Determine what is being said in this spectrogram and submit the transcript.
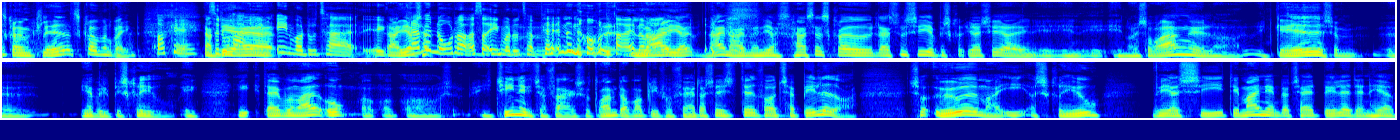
Skrev en klade, skrev man rent. Okay, Jamen, så du har er- en, en, hvor du tager øh, Nej, noter, og så en, hvor du tager pæne noter, eller nej, jeg, nej, nej, men jeg har så skrevet, lad os nu sige, jeg, beskri- jeg ser en, en, en restaurant eller en gade, som øh, jeg vil beskrive. Ikke? Da jeg var meget ung og, og, og i teenager faktisk, og drømte om at blive forfatter, så i stedet for at tage billeder, så øvede mig i at skrive ved at sige, det er meget nemt at tage et billede af den her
